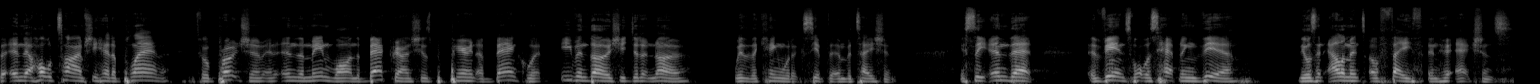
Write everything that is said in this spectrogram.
But in that whole time, she had a plan to approach him. And in the meanwhile, in the background, she was preparing a banquet, even though she didn't know whether the king would accept the invitation. You see, in that event, what was happening there, there was an element of faith in her actions.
